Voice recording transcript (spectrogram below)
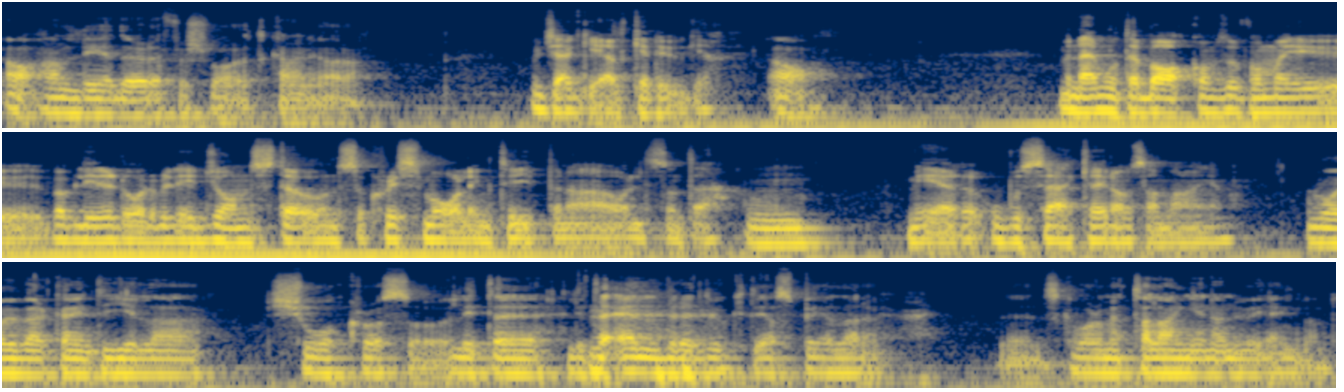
Ja, han leder det försvaret, kan han göra. Och Jagielka duger. Ja, Men däremot där bakom så får man ju, vad blir det då? Det blir John Stones och Chris Smalling typerna och lite sånt där. mm. Mer osäkra i de sammanhangen. Roy verkar inte gilla Shawcross och lite, lite äldre duktiga spelare. Det ska vara de här talangerna nu i England.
